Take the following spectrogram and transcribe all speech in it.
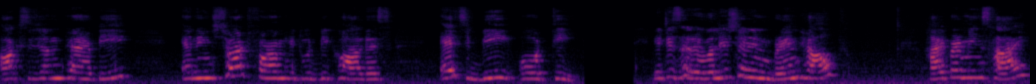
oxygen therapy, and in short form, it would be called as HBOT. It is a revolution in brain health. Hyper means high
